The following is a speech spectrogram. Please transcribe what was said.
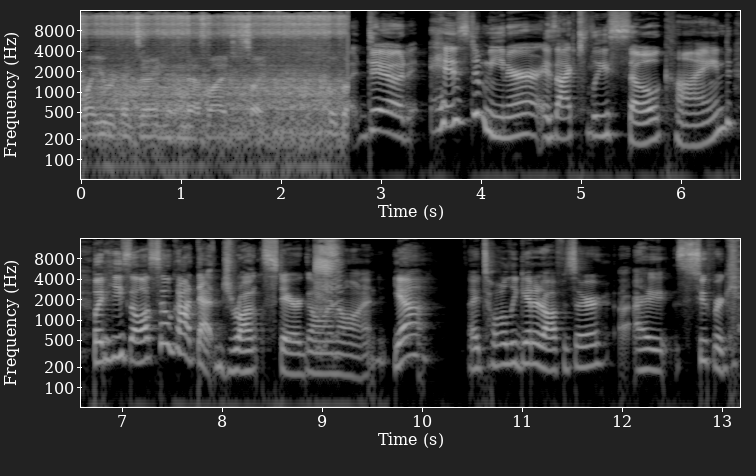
why you were concerned, and that's why I just like. Dude, his demeanor is actually so kind, but he's also got that drunk stare going on. Yeah, I totally get it, officer. I super get it.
